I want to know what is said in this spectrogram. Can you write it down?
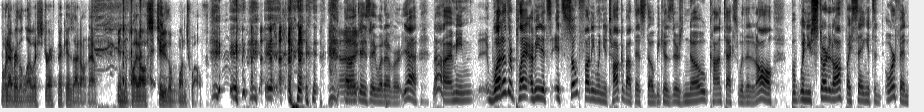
whatever the lowest draft pick is. I don't know in the playoffs to the 112. I like they say whatever. Yeah. No, I mean, what other player? I mean, it's it's so funny when you talk about this though because there's no context with it at all. But when you started off by saying it's an orphan,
